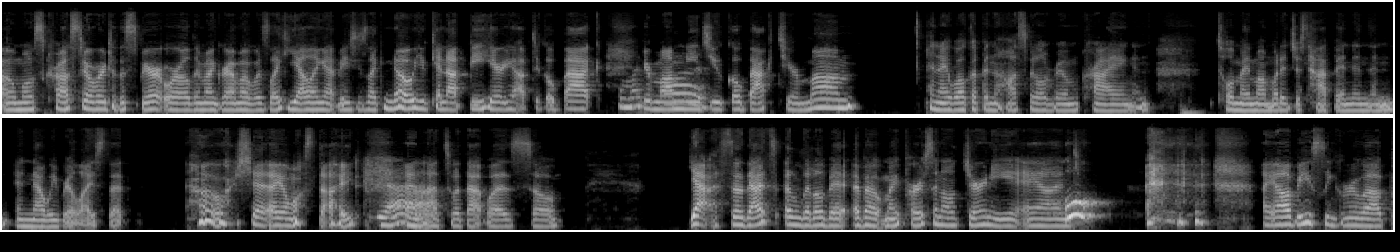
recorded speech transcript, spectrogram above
almost crossed over to the spirit world and my grandma was like yelling at me she's like no you cannot be here you have to go back oh your God. mom needs you go back to your mom and i woke up in the hospital room crying and told my mom what had just happened and then and now we realized that oh shit i almost died. Yeah. and that's what that was so yeah so that's a little bit about my personal journey and i obviously grew up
